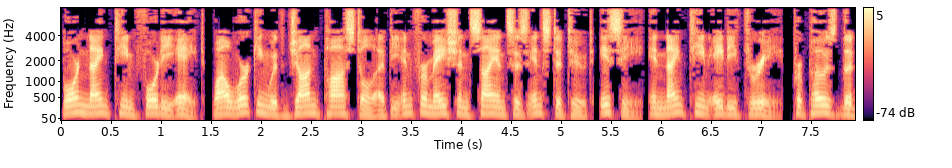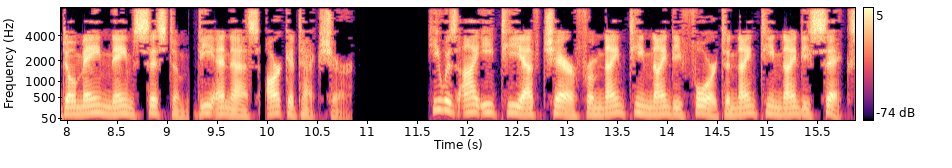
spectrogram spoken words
born 1948, while working with Jon Postel at the Information Sciences Institute in 1983, proposed the Domain Name System architecture. He was IETF chair from 1994 to 1996.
